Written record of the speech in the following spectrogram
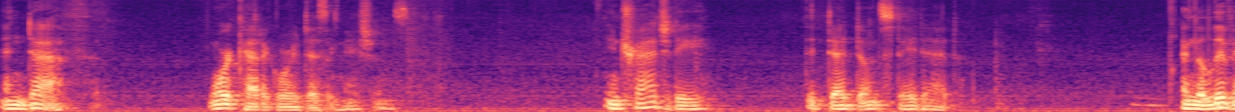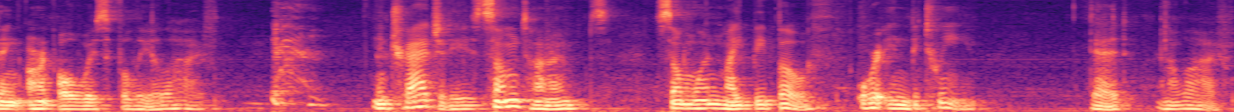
and death, more category designations. In tragedy, the dead don't stay dead, and the living aren't always fully alive. In tragedy, sometimes someone might be both or in between, dead and alive.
